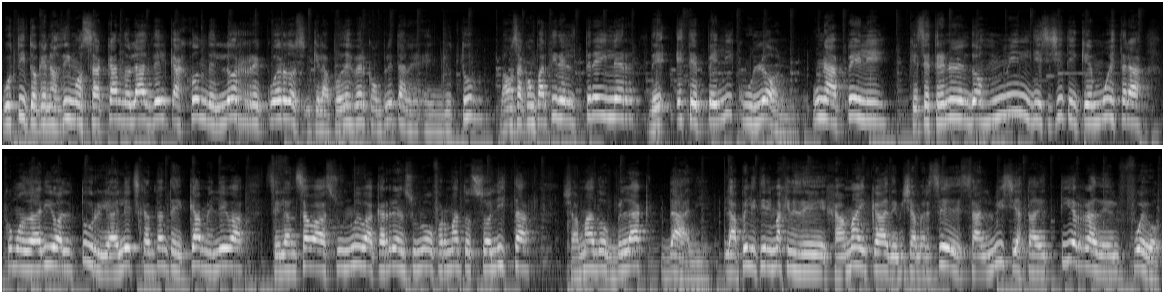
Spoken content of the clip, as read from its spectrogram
gustito que nos dimos sacándola del cajón de los recuerdos y que la podés ver completa en, YouTube, vamos a compartir el tráiler de este peliculón. Una peli que se estrenó en el 2017 y que muestra cómo Darío Alturria, el ex cantante de Cameleva, se lanzaba a su nueva carrera en su nuevo formato solista llamado Black Dali. La peli tiene imágenes de Jamaica, de Villa Mercedes, San Luis y hasta de Tierra del Fuego.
